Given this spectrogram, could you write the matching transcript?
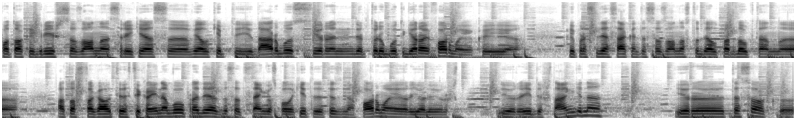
po to, kai grįž sezonas, reikės vėl kipti į darbus ir, ir turi būti geroj formai, kai kai prasidės sekantis sezonas, todėl per daug ten e, atostogauti tikrai nebuvau pradėjęs, visą stengiuosi palaikyti fizinę formą ir, ir, ir, ir eiti štanginę ir e, tiesiog e,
